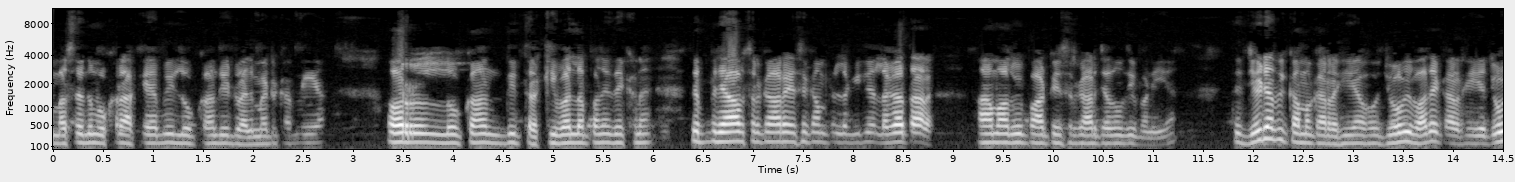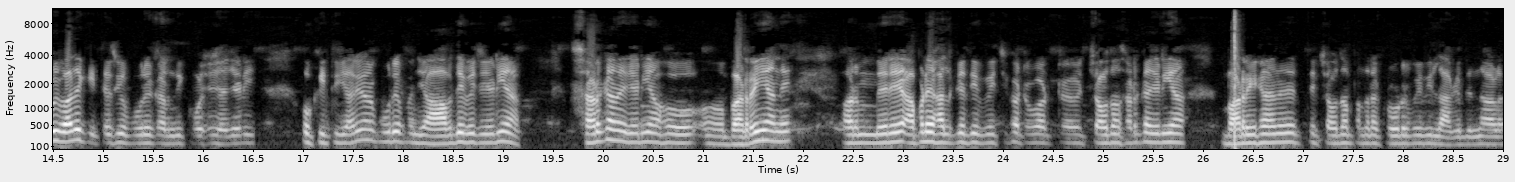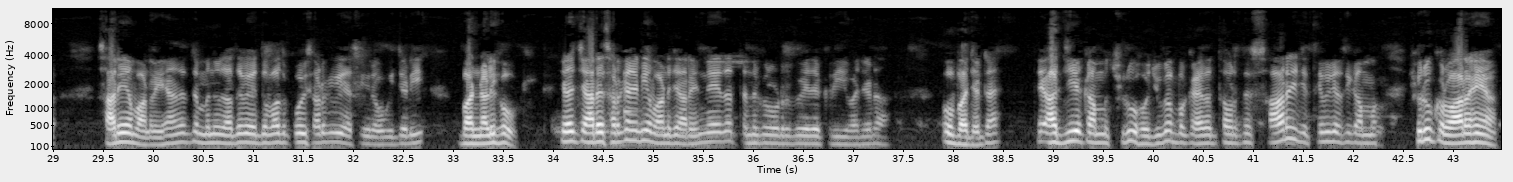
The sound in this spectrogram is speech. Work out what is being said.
ਮਸਲੇ ਨੂੰ ਮੁੱਖ ਰੱਖ ਕੇ ਆ ਵੀ ਲੋਕਾਂ ਦੀ ਡਿਵੈਲਪਮੈਂਟ ਕਰਨੀ ਆ ਔਰ ਲੋਕਾਂ ਦੀ ਤਰੱਕੀ ਵੱਲ ਆਪਾਂ ਨੇ ਦੇਖਣਾ। ਤੇ ਪੰਜਾਬ ਸਰਕਾਰ ਇਸੇ ਕੰਮ ਤੇ ਲੱਗੀ ਹੈ ਲਗਾਤਾਰ ਆਮ ਆਦਮੀ ਪਾਰਟੀ ਸਰਕਾਰ ਜਦੋਂ ਦੀ ਬਣੀ ਆ ਤੇ ਜਿਹੜਾ ਵੀ ਕੰਮ ਕਰ ਰਹੀ ਆ ਉਹ ਜੋ ਵੀ ਵਾਅਦੇ ਕਰ ਰਹੀ ਹੈ ਜੋ ਵੀ ਵਾਅਦੇ ਕੀਤੇ ਸੀ ਉਹ ਪੂਰੇ ਕਰਨ ਦੀ ਕੋਸ਼ਿਸ਼ ਹੈ ਜਿਹੜੀ ਉਹ ਕੀਤੀ ਜਾ ਰਹੀ ਹੈ ਔਰ ਪੂਰੇ ਪੰਜਾਬ ਦੇ ਵਿੱਚ ਜਿਹੜੀਆਂ ਸੜਕਾਂ ਨੇ ਜਿਹੜੀਆਂ ਉਹ ਬਣ ਰਹੀਆਂ ਨੇ ਔਰ ਮੇਰੇ ਆਪਣੇ ਹਲਕੇ ਦੇ ਵਿੱਚ ਘੱਟੋ ਘੱਟ 14 ਸੜਕਾਂ ਜਿਹੜੀਆਂ ਬਣ ਰਹੀਆਂ ਨੇ ਤੇ 14 15 ਕਰੋੜ ਰੁਪਏ ਦੀ ਲਾਗਤ ਦੇ ਨਾਲ ਸਾਰੀਆਂ ਬਣ ਰਹੀਆਂ ਨੇ ਤੇ ਮੈਨੂੰ ਲੱਗਦਾ ਵੀ ਇਸ ਤੋਂ ਬਾਅਦ ਕੋਈ ਸੜਕ ਵੀ ਐਸੀ ਰਹੂਗੀ ਜਿਹੜੀ ਬਣਨ ਵਾਲੀ ਹੋਊਗੀ। ਜਿਹੜੇ ਚਾਰੇ ਸੜਕਾਂ ਜਿਹੜੀਆਂ ਬਣ ਜਾ ਰਹੀਆਂ ਨੇ, ਇਹਦਾ 3 ਕਰੋੜ ਰੁਪਏ ਦੇ ਕਰੀਬ ਆ ਜਿਹੜਾ ਉਹ ਬਜਟ ਹੈ ਤੇ ਅੱਜ ਹੀ ਇਹ ਕੰਮ ਸ਼ੁਰੂ ਹੋ ਜਾਊਗਾ ਬਕਾਇਦਾ ਤੌਰ ਤੇ ਸਾਰੇ ਜਿੱਥੇ ਵੀ ਅਸੀਂ ਕੰਮ ਸ਼ੁਰੂ ਕਰਵਾ ਰਹੇ ਹਾਂ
